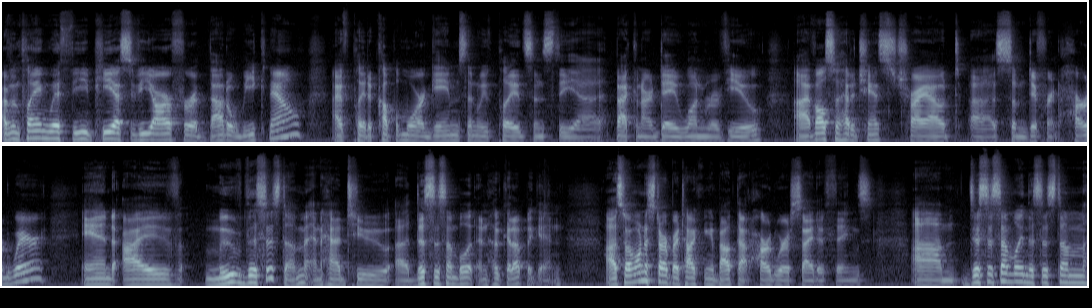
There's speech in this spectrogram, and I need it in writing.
I've been playing with the PSVR for about a week now. I've played a couple more games than we've played since the uh, back in our day one review. I've also had a chance to try out uh, some different hardware, and I've moved the system and had to uh, disassemble it and hook it up again. Uh, so I want to start by talking about that hardware side of things. Um, disassembling the system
